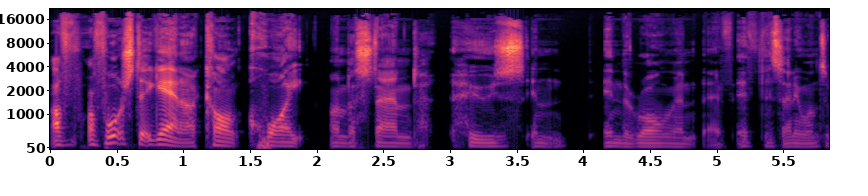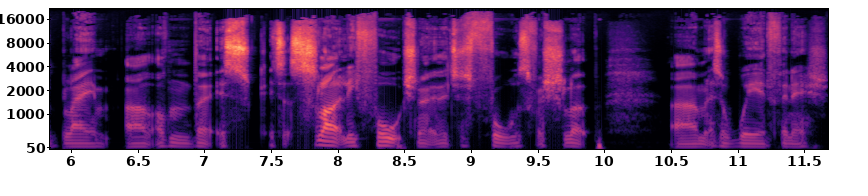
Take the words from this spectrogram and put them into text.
I've I've watched it again. I can't quite understand who's in in the wrong and if, if there's anyone to blame. Uh, other than that, it's it's slightly fortunate that it just falls for Schlupp. Um, it's a weird finish.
